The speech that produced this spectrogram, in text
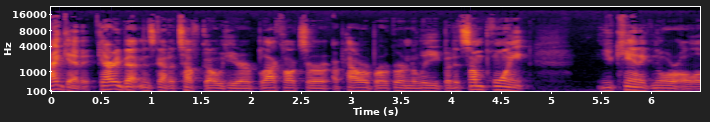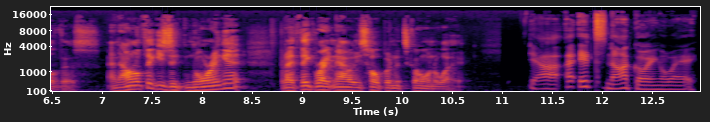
I get it. Gary Bettman's got a tough go here. Blackhawks are a power broker in the league, but at some point you can't ignore all of this. And I don't think he's ignoring it, but I think right now he's hoping it's going away. Yeah, it's not going away.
